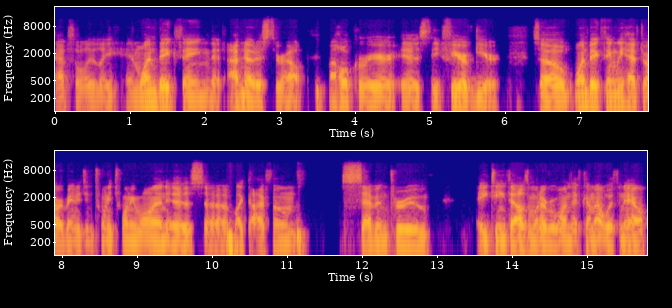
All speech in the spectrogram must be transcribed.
Absolutely. And one big thing that I've noticed throughout my whole career is the fear of gear. So, one big thing we have to our advantage in 2021 is uh, like the iPhone 7 through 18,000, whatever one they've come out with now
